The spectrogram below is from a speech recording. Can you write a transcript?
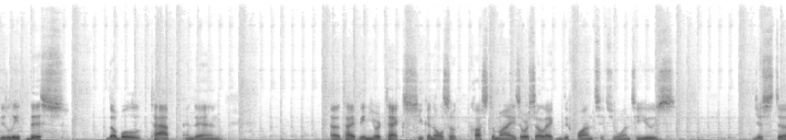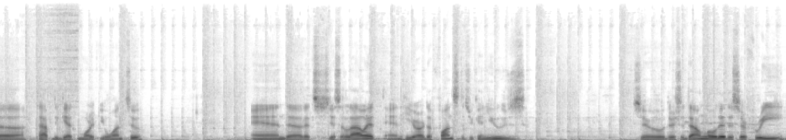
delete this double tap and then uh, type in your text. You can also customize or select the fonts that you want to use. Just uh, tap the get more if you want to. And uh, let's just allow it. And here are the fonts that you can use. So there's a downloaded there's a free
